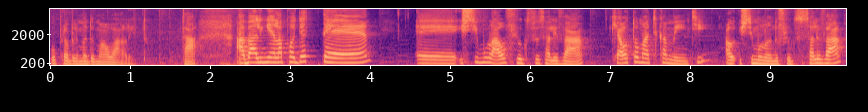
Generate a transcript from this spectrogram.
o problema do mau hálito, tá? A balinha, ela pode até é, estimular o fluxo salivar, que automaticamente, ao- estimulando o fluxo salivar,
